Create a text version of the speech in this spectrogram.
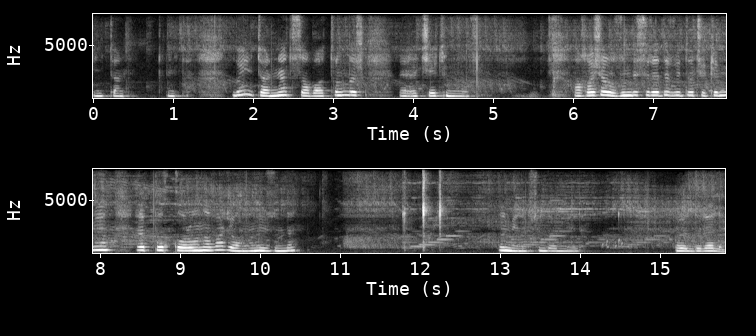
İnternet. internet. Bu internet sabahtandır e, çekmiyor. Arkadaşlar uzun bir süredir video çekemiyorum. Hep bu korona var ya onun yüzünden. Ölmeyelim şimdi ölmeyelim. Öldürelim.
